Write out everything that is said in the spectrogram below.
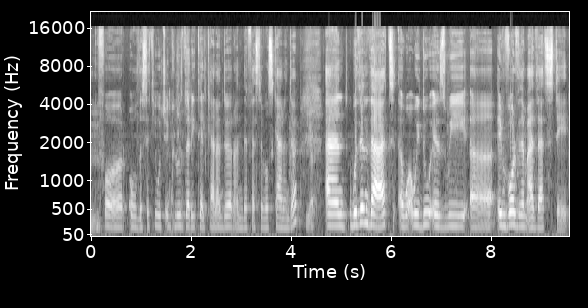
Mm. for all the city, which includes the retail calendar and the festivals calendar. yeah, And within that, uh, what we do is we uh, involve them at that stage.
